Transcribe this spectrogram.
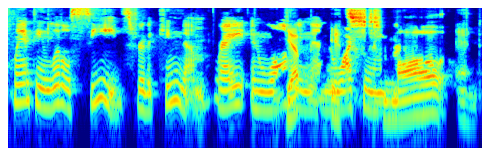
planting little seeds for the kingdom, right? And watering them and it's watching them. small and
